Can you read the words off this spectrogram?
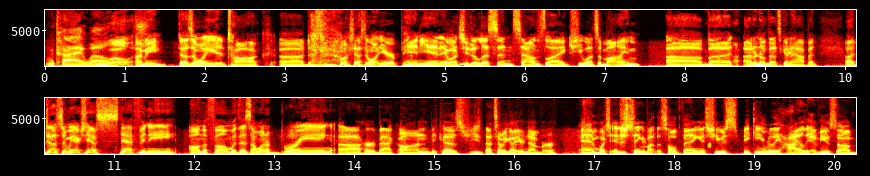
Okay, well. Well, I mean, doesn't want you to talk. Uh, doesn't doesn't want your opinion. and wants you to listen. Sounds like she wants a mime. Uh, but I don't know if that's going to happen. Uh, Dustin, we actually have Stephanie on the phone with us. I want to bring uh, her back on because she, that's how we got your number. And what's interesting about this whole thing is she was speaking really highly of you. So I'm,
